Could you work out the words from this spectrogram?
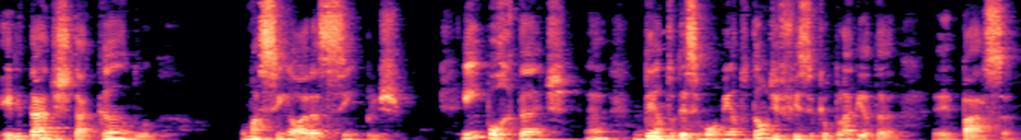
ele está destacando uma senhora simples. Importante, né, dentro desse momento tão difícil que o planeta é, passa.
